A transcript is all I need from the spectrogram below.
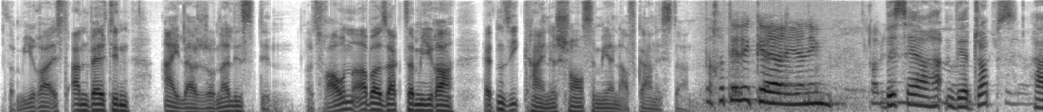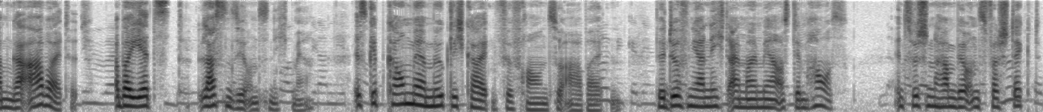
Samira ist Anwältin, Ayla Journalistin. Als Frauen aber, sagt Samira, hätten sie keine Chance mehr in Afghanistan. Bisher hatten wir Jobs, haben gearbeitet. Aber jetzt lassen sie uns nicht mehr. Es gibt kaum mehr Möglichkeiten für Frauen zu arbeiten. Wir dürfen ja nicht einmal mehr aus dem Haus. Inzwischen haben wir uns versteckt.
